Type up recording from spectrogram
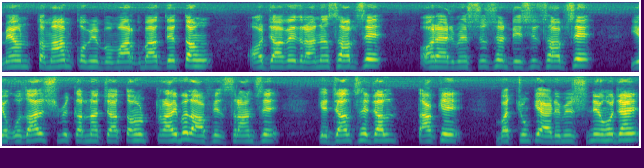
मैं उन तमाम को भी मुबारकबाद देता हूँ और जावेद राना साहब से और एडमिनिस्ट्रेशन डीसी साहब से ये गुजारिश भी करना चाहता हूँ ट्राइबल ऑफिसरान से कि जल्द से जल्द ताकि बच्चों के एडमिशन हो जाएँ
